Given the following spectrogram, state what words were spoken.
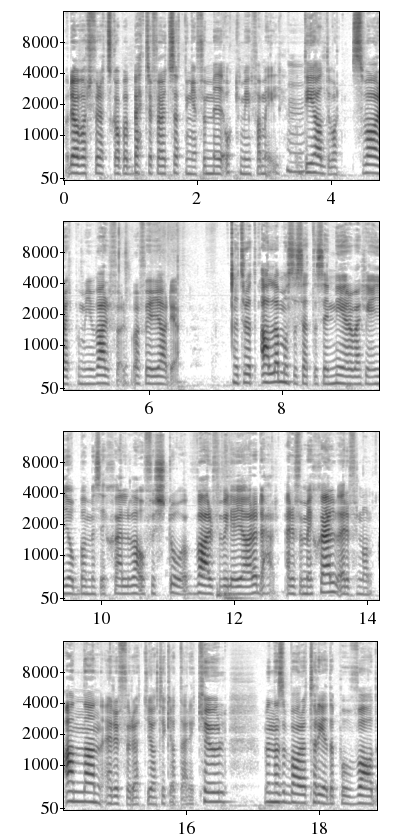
Och det har varit för att skapa bättre förutsättningar för mig och min familj. Mm. Och det har alltid varit svaret på min varför, varför jag gör det. Jag tror att alla måste sätta sig ner och verkligen jobba med sig själva och förstå varför vill jag göra det här? Är det för mig själv? Är det för någon annan? Är det för att jag tycker att det här är kul? Men alltså bara ta reda på vad,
